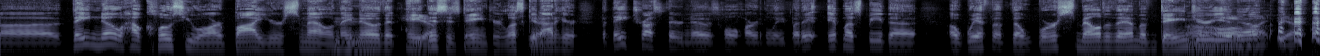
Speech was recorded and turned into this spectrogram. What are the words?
uh, they know how close you are by your smell, and they know that, hey, Yeah. this is danger. Let's get Yeah. out of here. But they trust their nose wholeheartedly. But it, it must be the a whiff of the worst smell to them of danger, you oh, know? mate, yeah,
